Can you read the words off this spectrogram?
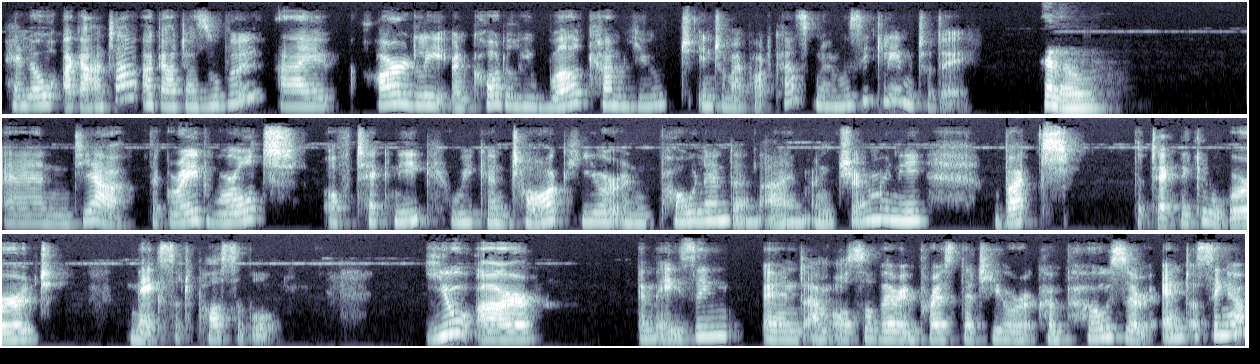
Hello, Agata, Agata Zubel. I heartily and cordially welcome you into my podcast, Neue Musikleben, today. Hello. And yeah, the great world of technique. We can talk here in Poland and I'm in Germany, but the technical world makes it possible. You are amazing, and I'm also very impressed that you're a composer and a singer,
